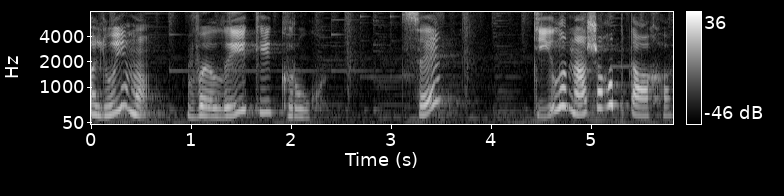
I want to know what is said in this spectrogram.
Малюємо великий круг. Це тіло нашого птаха.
